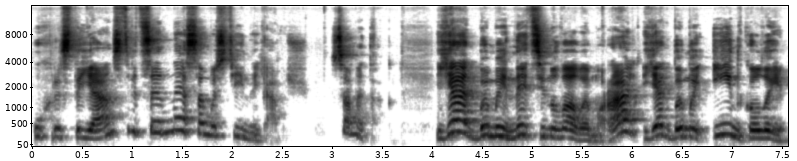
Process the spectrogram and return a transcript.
у християнстві це не самостійне явище. Саме так. Як би ми не цінували мораль, як би ми інколи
